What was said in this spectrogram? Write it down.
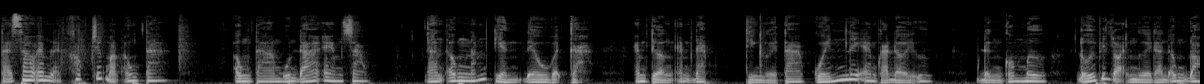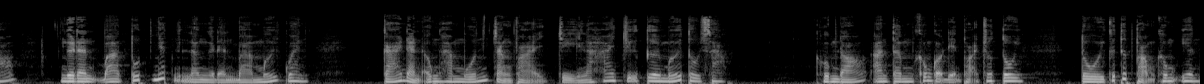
Tại sao em lại khóc trước mặt ông ta? Ông ta muốn đá em sao? Đàn ông nắm tiền đều vậy cả. Em tưởng em đẹp Thì người ta quến lấy em cả đời ư. Đừng có mơ, Đối với loại người đàn ông đó, Người đàn bà tốt nhất là người đàn bà mới quen. Cái đàn ông ham muốn chẳng phải chỉ là hai chữ tươi mới tôi sao? Hôm đó, An Tâm không gọi điện thoại cho tôi. Tôi cứ thấp thỏm không yên,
